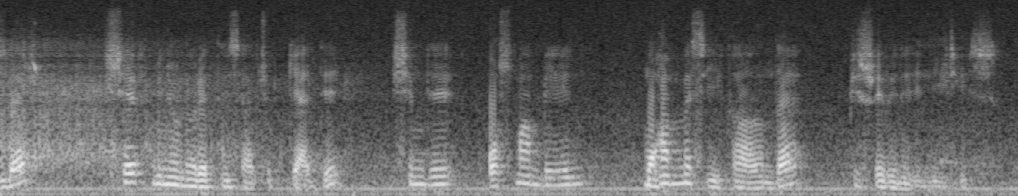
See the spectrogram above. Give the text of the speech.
dinleyiciler. Şef Münir Nurettin Selçuk geldi. Şimdi Osman Bey'in Muhammed İkağı'nda pişrevini dinleyeceğiz.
